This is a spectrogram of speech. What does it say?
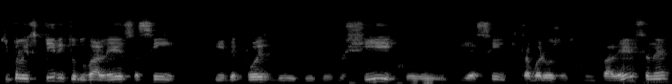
que pelo espírito do Valença, assim, e depois de, de, do Chico, e, e, assim, que trabalhou junto com o Valença, né,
